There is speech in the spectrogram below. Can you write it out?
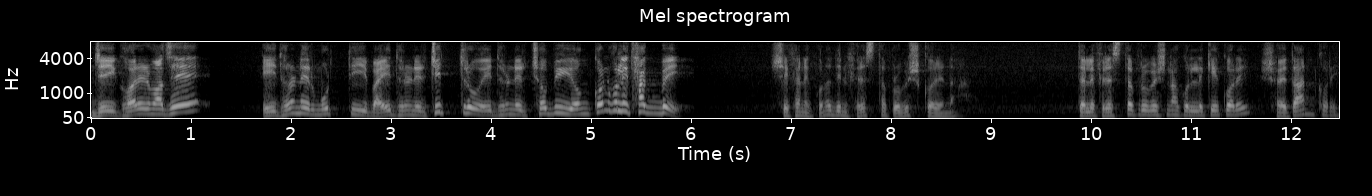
যেই ঘরের মাঝে এই ধরনের মূর্তি বা এই ধরনের চিত্র, এই ধরনের ছবি, অঙ্কনগুলি থাকবে, সেখানে কোনোদিন ফেরেস্তা প্রবেশ করে না। তাহলে ফেরেস্তা প্রবেশ না করলে কে করে? শয়তান করে।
